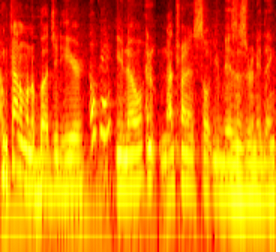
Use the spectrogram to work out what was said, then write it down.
I'm kind of on a budget here. Okay. You know, and I'm not trying to insult your business or anything,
